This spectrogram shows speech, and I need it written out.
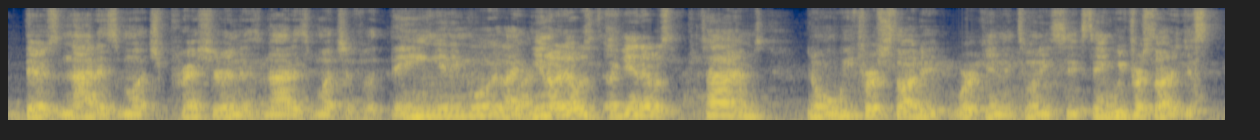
there's not as much pressure and there's not as much of a thing anymore. Like, you know, there was, again, there was times, you know, when we first started working in 2016, we first started just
